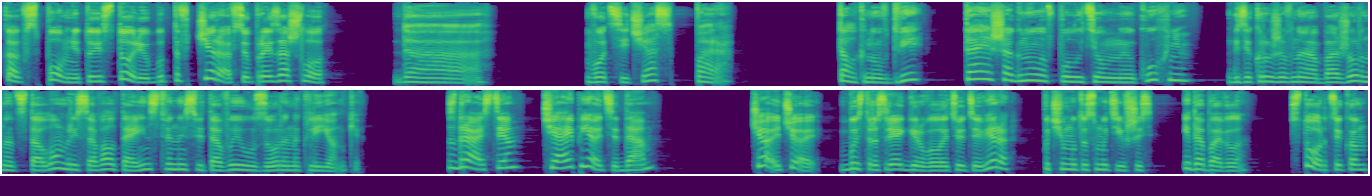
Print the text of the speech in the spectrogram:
«Как вспомню ту историю, будто вчера все произошло». «Да...» Вот сейчас пора. Толкнув дверь, Тая шагнула в полутемную кухню, где кружевной абажур над столом рисовал таинственные световые узоры на клеенке. «Здрасте!» «Чай пьете, да?» «Чай, чай», — быстро среагировала тетя Вера, почему-то смутившись, и добавила. «С тортиком.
